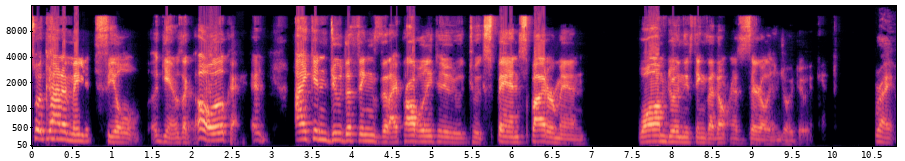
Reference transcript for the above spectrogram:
So it kind of made it feel again. It was like, oh, okay, and I can do the things that I probably need to do to expand Spider Man while I'm doing these things I don't necessarily enjoy doing. it. Right.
